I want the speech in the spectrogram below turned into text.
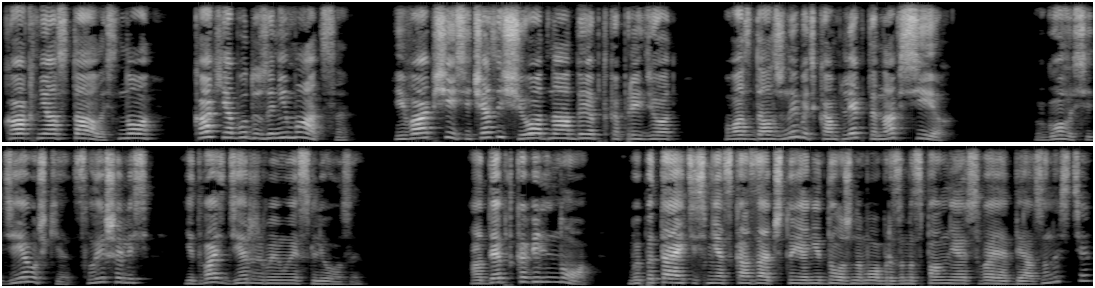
«Как не осталось? Но как я буду заниматься? И вообще, сейчас еще одна адептка придет. У вас должны быть комплекты на всех». В голосе девушки слышались едва сдерживаемые слезы. «Адептка Вильно, вы пытаетесь мне сказать, что я недолжным образом исполняю свои обязанности?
